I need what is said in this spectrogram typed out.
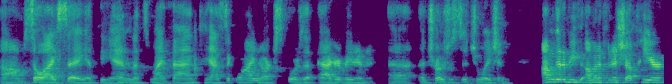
Um, so I say at the end, that's my fantastic line, Narx Scores that aggravated uh, atrocious situation. I'm to be, I'm to finish up here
